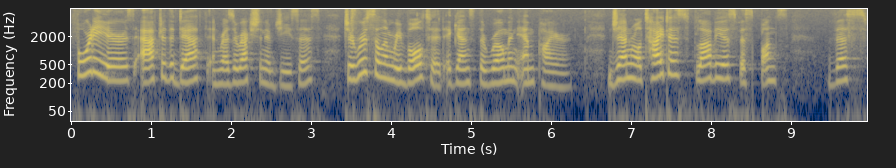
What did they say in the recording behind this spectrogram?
Forty years after the death and resurrection of Jesus, Jerusalem revolted against the Roman Empire. General Titus Flavius Vespasianus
